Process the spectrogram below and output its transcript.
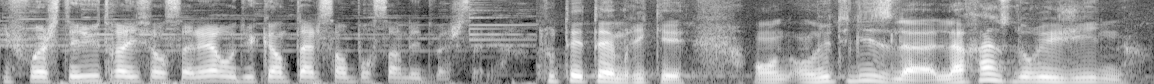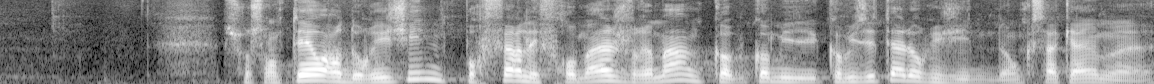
il faut acheter du tradition salaire ou du Cantal 100% lait de vache salaire. Tout est imbriqué. On, on utilise la, la race d'origine sur son terroir d'origine pour faire les fromages vraiment comme, comme, ils, étaient à l'origine. Donc ça a, quand même,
